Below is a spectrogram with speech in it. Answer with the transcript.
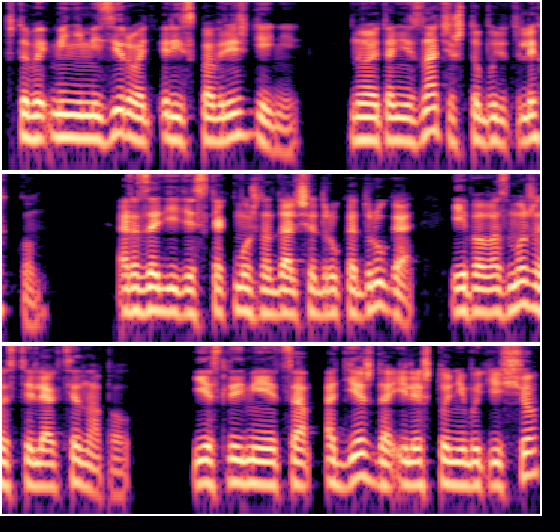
чтобы минимизировать риск повреждений, но это не значит, что будет легко. Разойдитесь как можно дальше друг от друга и по возможности лягте на пол. Если имеется одежда или что-нибудь еще,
